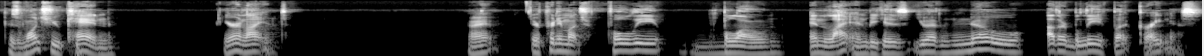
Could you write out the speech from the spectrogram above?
Because once you can, you're enlightened. Right? You're pretty much fully blown enlightened because you have no other belief but greatness.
